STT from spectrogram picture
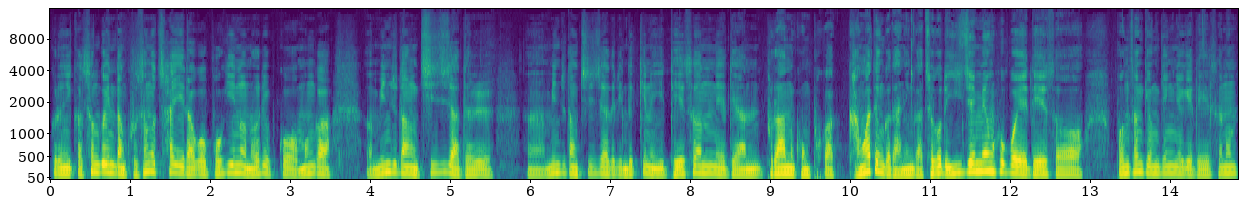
그러니까 선거인단 구성의 차이라고 보기는 어렵고 뭔가 민주당 지지자들 어, 민주당 지지자들이 느끼는 이 대선에 대한 불안 공포가 강화된 것 아닌가. 적어도 이재명 후보에 대해서 본선 경쟁력에 대해서는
